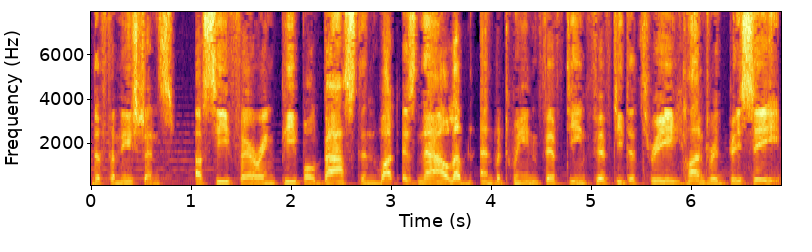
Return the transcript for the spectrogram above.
The Phoenicians, a seafaring people based in what is now Lebanon between 1550 to 300 BC,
